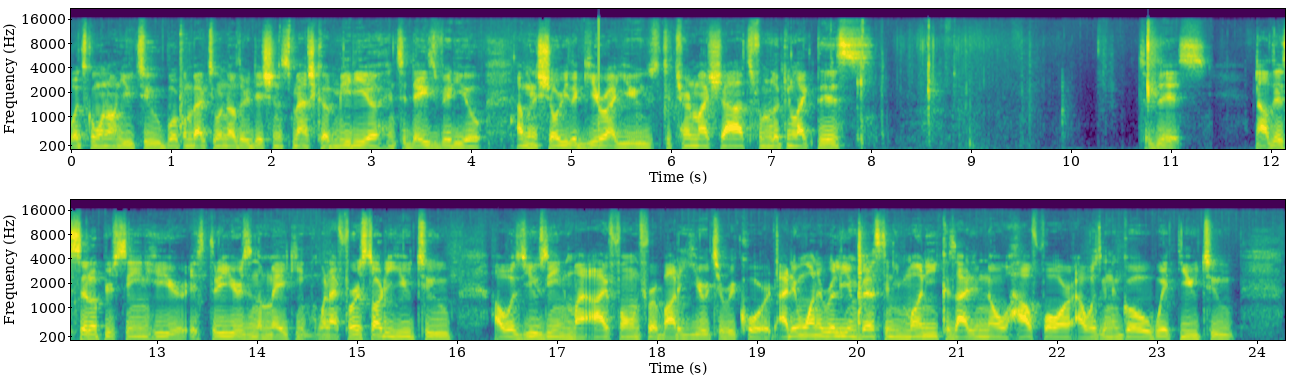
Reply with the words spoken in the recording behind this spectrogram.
What's going on YouTube? Welcome back to another edition of Smash Cut Media. In today's video, I'm gonna show you the gear I use to turn my shots from looking like this to this. Now this setup you're seeing here is three years in the making. When I first started YouTube, I was using my iPhone for about a year to record. I didn't want to really invest any money because I didn't know how far I was gonna go with YouTube.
